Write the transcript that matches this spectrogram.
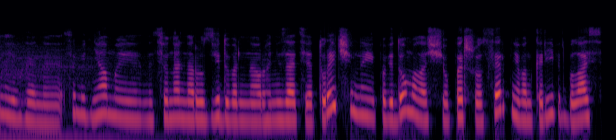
Пане Євгене, цими днями Національна розвідувальна організація Туреччини повідомила, що 1 серпня в Анкарі відбулася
